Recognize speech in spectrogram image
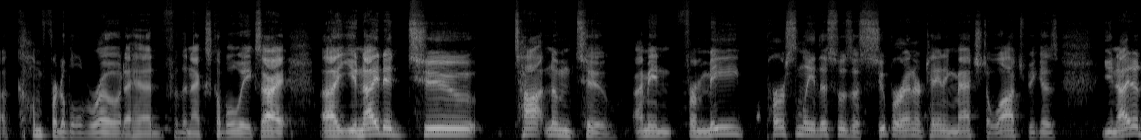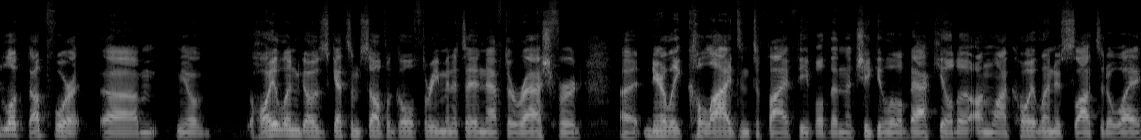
a comfortable road ahead for the next couple weeks. All right, uh, United to Tottenham two. I mean, for me personally, this was a super entertaining match to watch because United looked up for it. Um, you know, Højlund goes gets himself a goal three minutes in after Rashford uh, nearly collides into five people. Then the cheeky little back heel to unlock Højlund, who slots it away.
